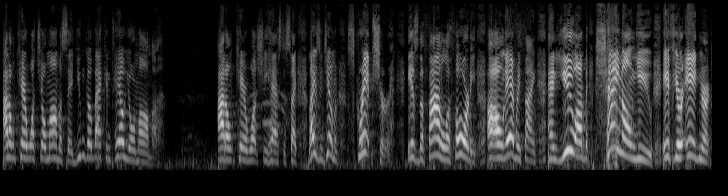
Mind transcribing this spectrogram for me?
I don't care what your mama said. You can go back and tell your mama. I don't care what she has to say. Ladies and gentlemen, Scripture is the final authority on everything. And you ought to be, shame on you if you're ignorant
